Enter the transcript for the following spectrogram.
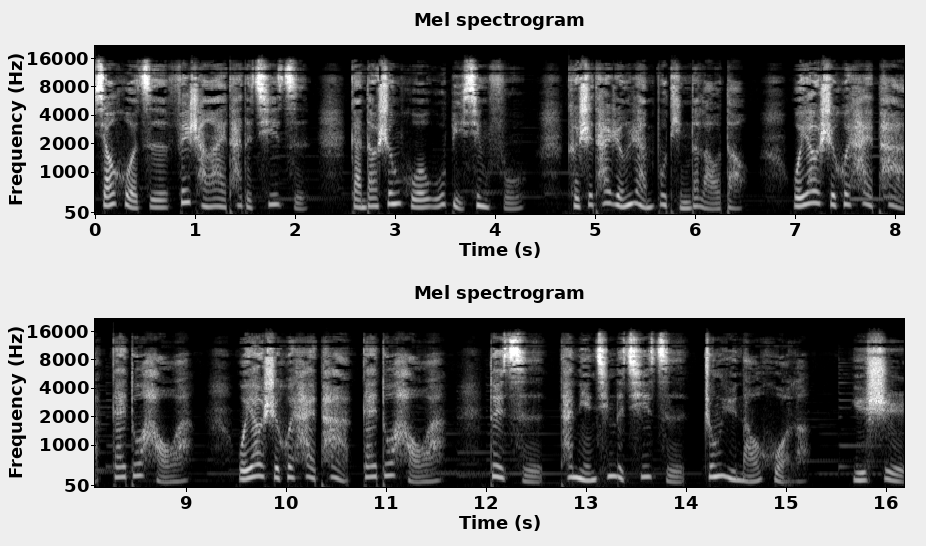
小伙子非常爱他的妻子，感到生活无比幸福。可是他仍然不停地唠叨：“我要是会害怕，该多好啊！我要是会害怕，该多好啊！”对此，他年轻的妻子终于恼火了。于是，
